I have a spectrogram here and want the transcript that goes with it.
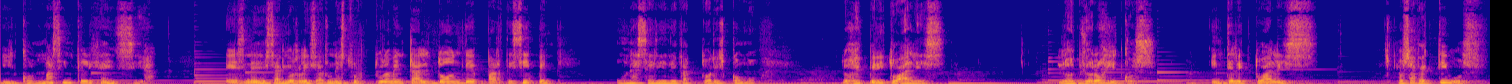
y con más inteligencia, es necesario realizar una estructura mental donde participen una serie de factores como los espirituales, los biológicos, intelectuales, los afectivos,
